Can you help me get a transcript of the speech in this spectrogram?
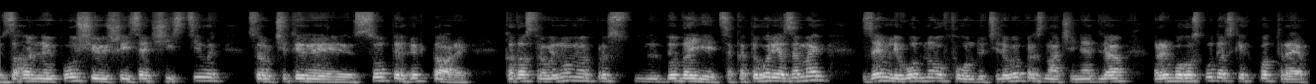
загальною площею 66,44 гектари. Кадастровий номер додається. Категорія земель землі водного фонду, цільове призначення для рибогосподарських потреб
